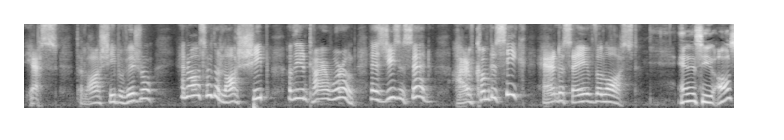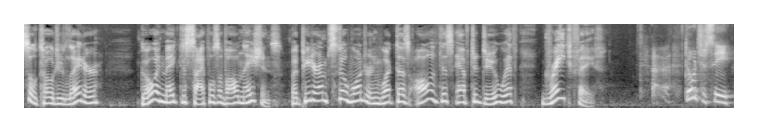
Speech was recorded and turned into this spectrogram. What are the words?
Yes, the lost sheep of Israel and also the lost sheep of the entire world. As Jesus said, I have come to seek and to save the lost. And as he also told you later, go and make disciples of all nations. But Peter, I'm still wondering what does all of this have to do with great faith? Uh, don't you see?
